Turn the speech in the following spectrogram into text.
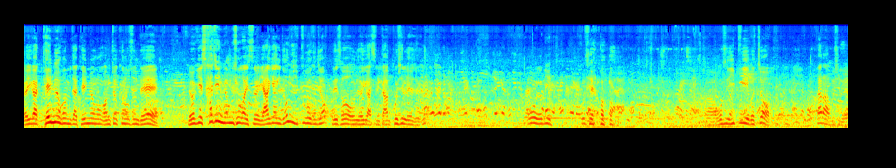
여기가 대명호입니다. 대명호 엄청 큰 호수인데 여기 사진 명소가 있어요. 야경이 너무 이쁘거든요. 그래서 오늘 여기 왔습니다. 보실래요, 저기? 오, 여기 보세요. 아, 옷을 이쁘게 입었죠? 따라와 보실래요?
